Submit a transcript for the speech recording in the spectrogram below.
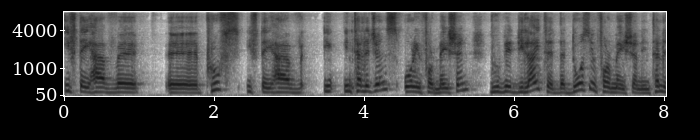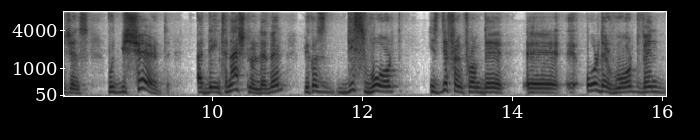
if they have uh, proofs, if they have intelligence or information, we would be delighted that those information, intelligence would be shared at the international level because this world is different from the uh, older world when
